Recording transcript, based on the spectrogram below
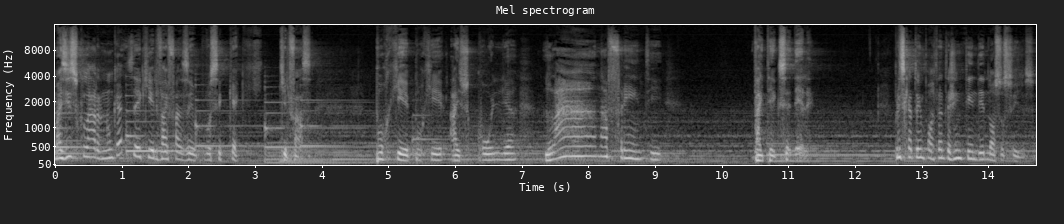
Mas isso, claro, não quer dizer que ele vai fazer o que você quer que ele faça. Por quê? Porque a escolha lá na frente vai ter que ser dele. Por isso que é tão importante a gente entender nossos filhos.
